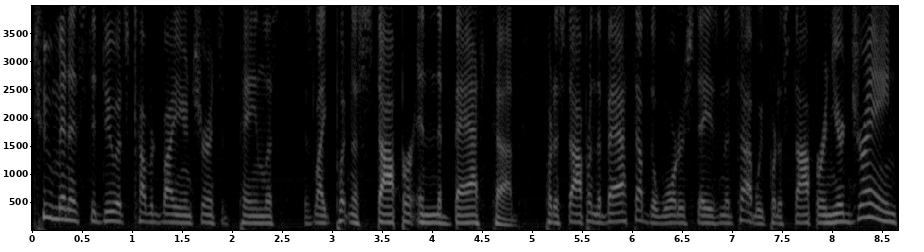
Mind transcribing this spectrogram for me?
two minutes to do. It's covered by your insurance. It's painless. It's like putting a stopper in the bathtub. Put a stopper in the bathtub, the water stays in the tub. We put a stopper in your drain,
